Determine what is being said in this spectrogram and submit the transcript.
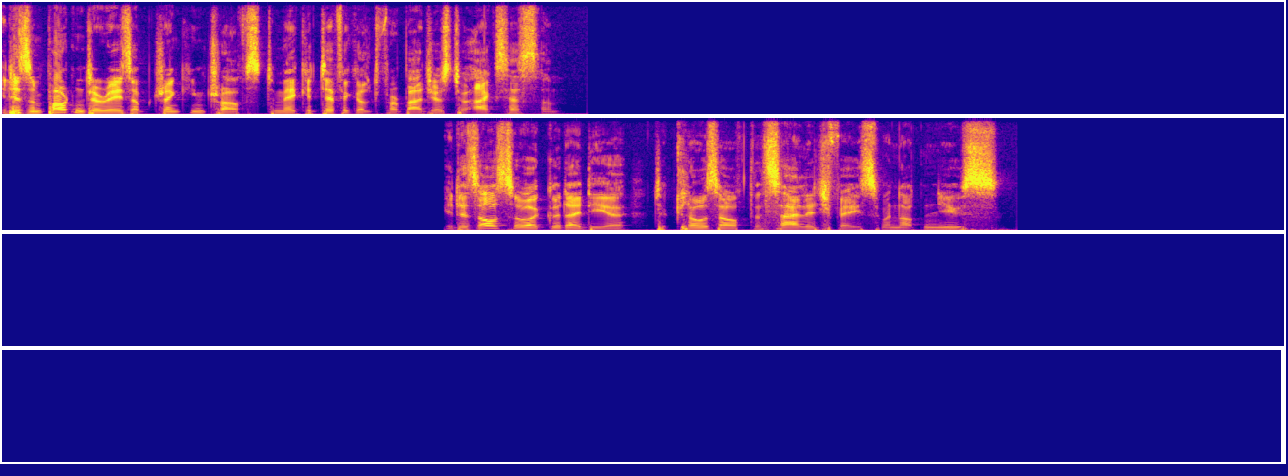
It is important to raise up drinking troughs to make it difficult for badgers to access them. It is also a good idea to close off the silage face when not in use.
